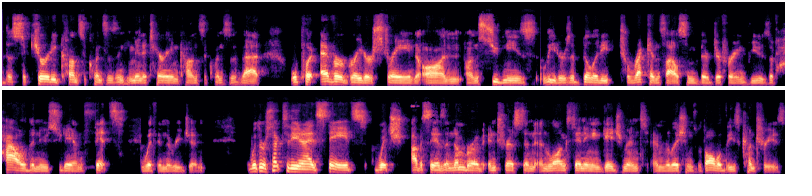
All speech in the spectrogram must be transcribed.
the security consequences and humanitarian consequences of that will put ever greater strain on, on Sudanese leaders' ability to reconcile some of their differing views of how the new Sudan fits within the region. With respect to the United States, which obviously has a number of interests and, and longstanding engagement and relations with all of these countries,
